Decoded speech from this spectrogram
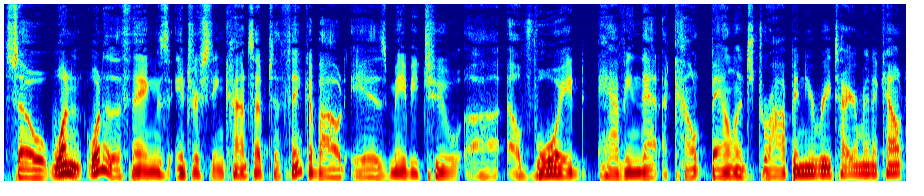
So, one one of the things, interesting concept to think about is maybe to uh, avoid having that account balance drop in your retirement account.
